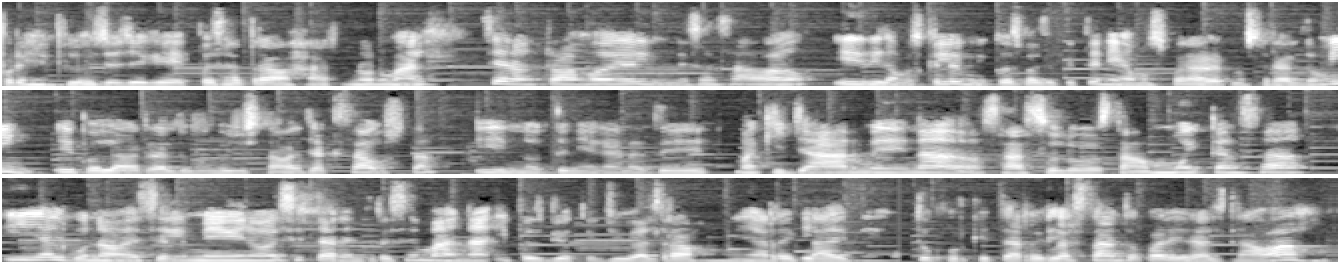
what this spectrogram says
por ejemplo, yo llegué pues a trabajar normal, si era un trabajo de lunes a sábado y digamos que el único espacio que teníamos para vernos era el domingo. Y pues la verdad, el domingo yo estaba ya exhausta y no tenía ganas de maquillarme, de nada, o sea, solo estaba muy cansada y alguna vez él me vino a visitar entre semana y pues vio que yo iba al trabajo muy arreglada y me dijo, ¿tú por qué te arreglas tanto para ir al trabajo?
